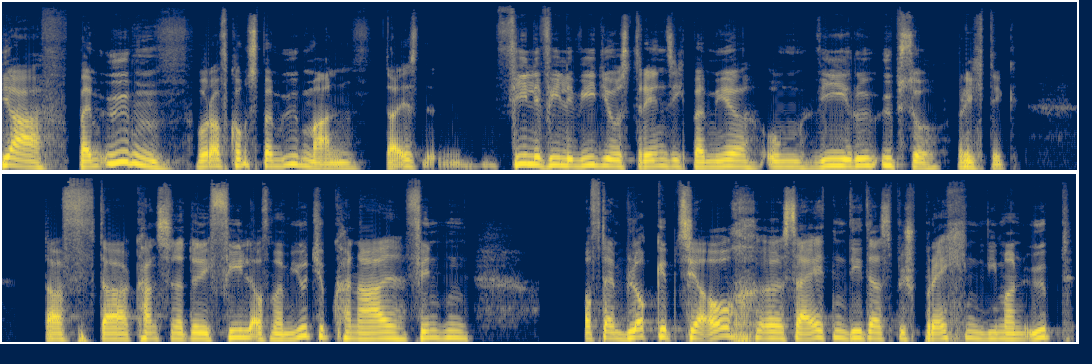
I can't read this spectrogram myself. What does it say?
Ja, beim Üben, worauf kommt es beim Üben an? Da ist viele, viele Videos drehen sich bei mir um, wie übst du richtig. Da, da kannst du natürlich viel auf meinem YouTube-Kanal finden. Auf deinem Blog gibt's ja auch äh, Seiten, die das besprechen, wie man übt.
